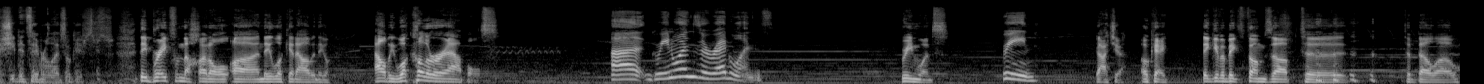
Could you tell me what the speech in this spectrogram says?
she did save her lives. Okay. They break from the huddle uh, and they look at Albie and they go, Albie, what color are apples? Uh green ones or red ones? Green ones. Green. Gotcha. Okay. They give a big thumbs up to to Bello.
